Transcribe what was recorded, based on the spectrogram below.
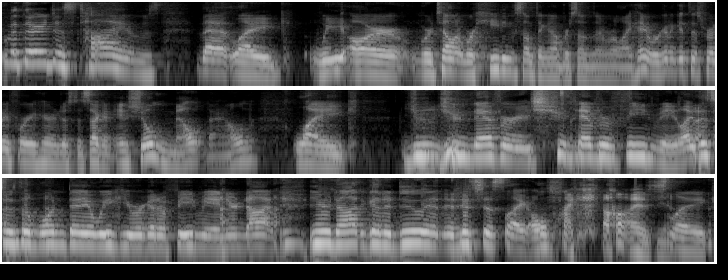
but there are just times that like we are we're telling we're heating something up or something. And we're like hey we're gonna get this ready for you here in just a second. And she'll melt down like you mm. you never you never feed me. Like this was the one day a week you were gonna feed me and you're not you're not gonna do it. And it's just like oh my gosh like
